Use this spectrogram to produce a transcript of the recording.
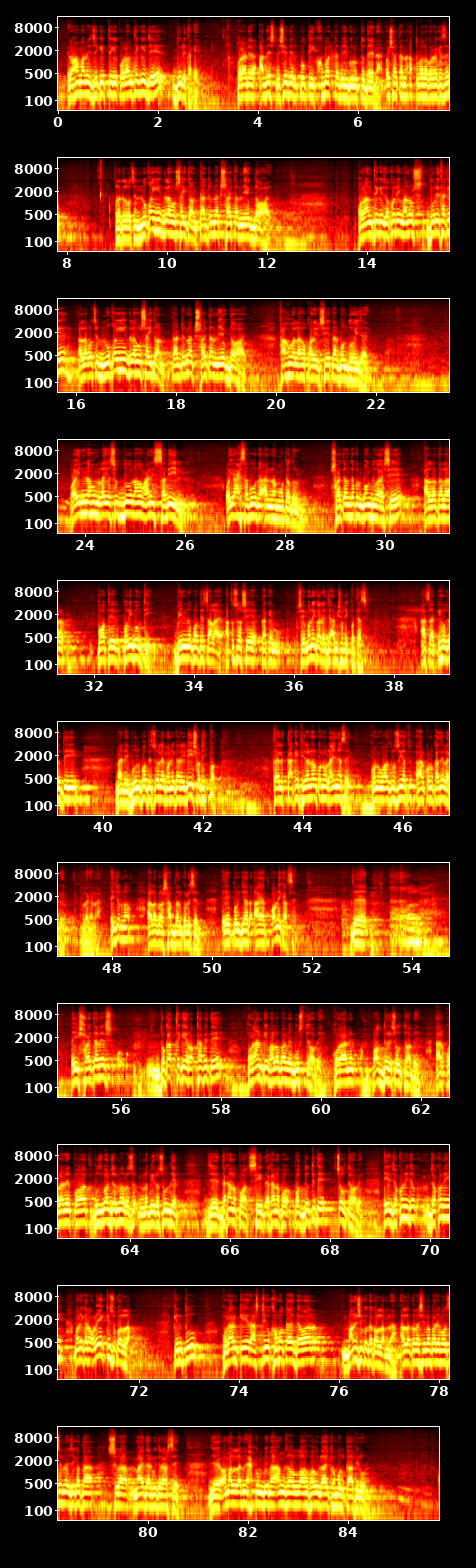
রহমানের জিকির থেকে কোরআন থেকে যে দূরে থাকে। কোরআনের আদেশ নিষেধের প্রতি খুব একটা বেশি গুরুত্ব দেয় না। ওই শয়তান আত্মবালা করে রেখেছে। আল্লাহ তালা বলছেন নোকাইদলাহু শৈতান তার জন্য এক শয়তান নিয়োগ দেওয়া হয়। কোরআন থেকে যখনই মানুষ দূরে থাকে, আল্লাহ বলছেন নুকাইদলাহু শৈতান তার জন্য এক শয়তান নিয়োগ দেওয়া হয়। ফাহু আল্লাহ করিম, সে তার বন্ধু হয়ে যায়। ওয়াইন্নাহুম লাইয়াসুদ্দুনাহুম আনিস সাবিল ওয়াহসাবুনা আল্লাহ মুতাদুন শয়তান যখন বন্ধু হয়, সে আল্লাহ তালার পথের পরিপন্থী, ভিন্ন পথে চালায়। অথচ সে তাকে, সে মনে করে যে আমি সঠিক পথে আছি। আচ্ছা কেউ যদি মানে ভুল পথে চলে, মনে করে এটাই সঠিক পথ, তাহলে তাকে ফেরানোর কোনো লাইন আছে? কোনো ওয়াজ নসিহাত আর কোনো কাজে লাগে? লাগে না। এই জন্য আল্লাহ তালা সাবধান করেছেন। এই পর্যায়ের আয়াত অনেক আছে যে এই শয়তানের ধোকার থেকে রক্ষা পেতে কোরআনকে ভালোভাবে বুঝতে হবে। কোরআনের পথ ধরে চলতে হবে। আর কোরআনের পথ বুঝবার জন্য নবী রসুলদের যে দেখানো পথ, সেই দেখানো পদ্ধতিতে চলতে হবে। এর যখনই যখনই মনে করেন অনেক কিছু করলাম, কিন্তু কোরআনকে রাষ্ট্রীয় ক্ষমতায় দেওয়ার মানসিকতা করলাম না। আল্লাহ তালা সে ব্যাপারে বলছেন, ওই যে কথা সুরা মায়েদার ভিতরে আসছে, যে, অমাল্লামী হাকুম বিমা আংসাল্লাহ ফাউলাই কমুল কাফিরুন।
